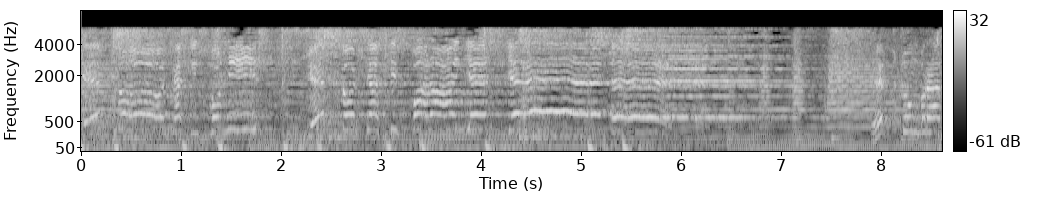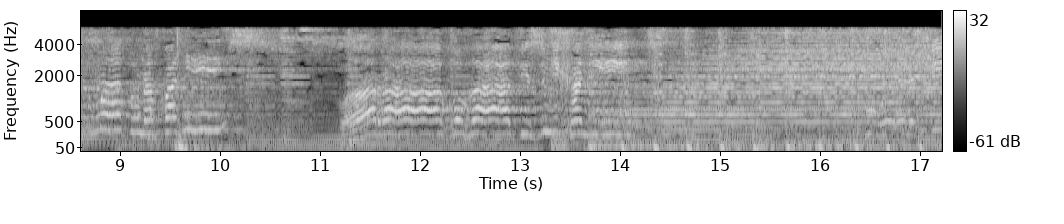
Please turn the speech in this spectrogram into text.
και φτώχεια της φωνής και φτώχεια στις παράγκες χαίρεται εκ των πραγμάτων αφανής παράγωγα της μηχανής. Που έχει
